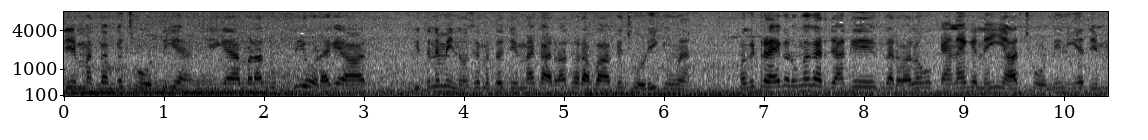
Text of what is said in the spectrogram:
जिम मतलब कि छोड़ दी है, ठीक है, बड़ा दुख भी हो रहा है कि यार, इतने महीनों से मतलब जिम मैं कर रहा था और अब आके छोड़ी क्यों है? मगर ट्राई करूँगा घर जाके घर वालों को कहना है कि नहीं यार, छोड़नी नहीं है जिम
